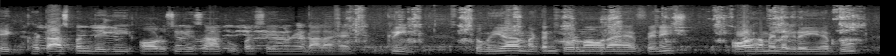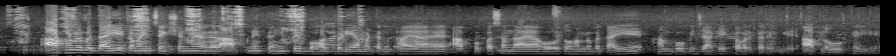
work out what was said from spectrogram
एक खटासपन देगी और उसी के साथ ऊपर से इन्होंने डाला है क्रीम। तो भैया, मटन कोरमा हो रहा है फिनिश और हमें लग रही है भूख। आप हमें बताइए कमेंट सेक्शन में, अगर आपने कहीं पे बहुत बढ़िया मटन खाया है, आपको पसंद आया हो तो हमें बताइए, हम वो भी जाके कवर करेंगे आप लोगों के लिए।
